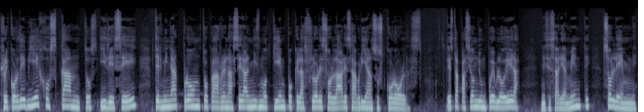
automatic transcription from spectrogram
Recordé viejos cantos y deseé terminar pronto para renacer al mismo tiempo que las flores solares abrían sus corolas. Esta pasión de un pueblo era, necesariamente, solemne.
